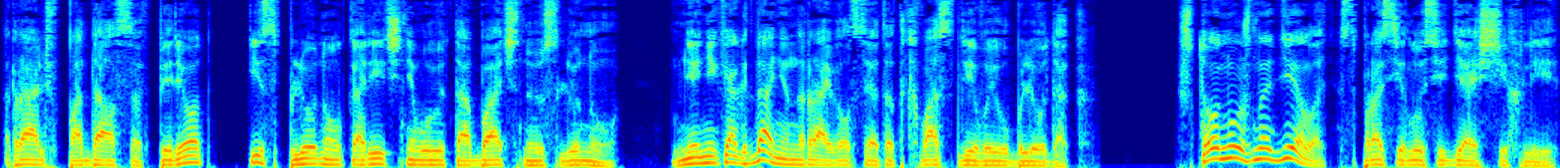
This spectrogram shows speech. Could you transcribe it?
Ральф подался вперед и сплюнул коричневую табачную слюну. «Мне никогда не нравился этот хвастливый ублюдок». «Что нужно делать?» — спросил у сидящих Ли.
